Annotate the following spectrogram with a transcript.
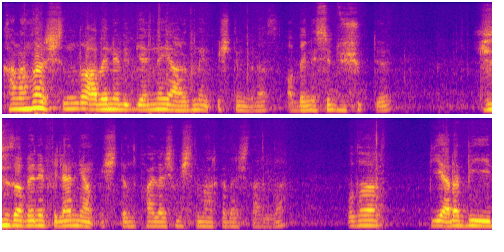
kanal açtığında aboneliklerine yardım etmiştim biraz. Abonesi düşüktü. 100 abone filan yapmıştım, paylaşmıştım arkadaşlarla. O da bir ara bir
